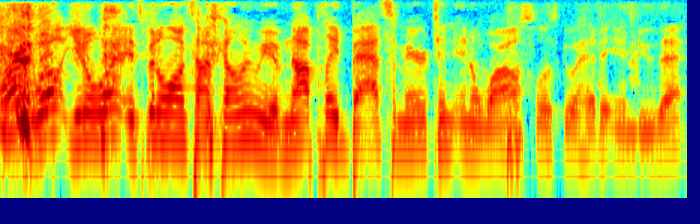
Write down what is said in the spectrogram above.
All right, well, you know what? It's been a long time coming. We have not played Bad Samaritan in a while, so let's go ahead and do that.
